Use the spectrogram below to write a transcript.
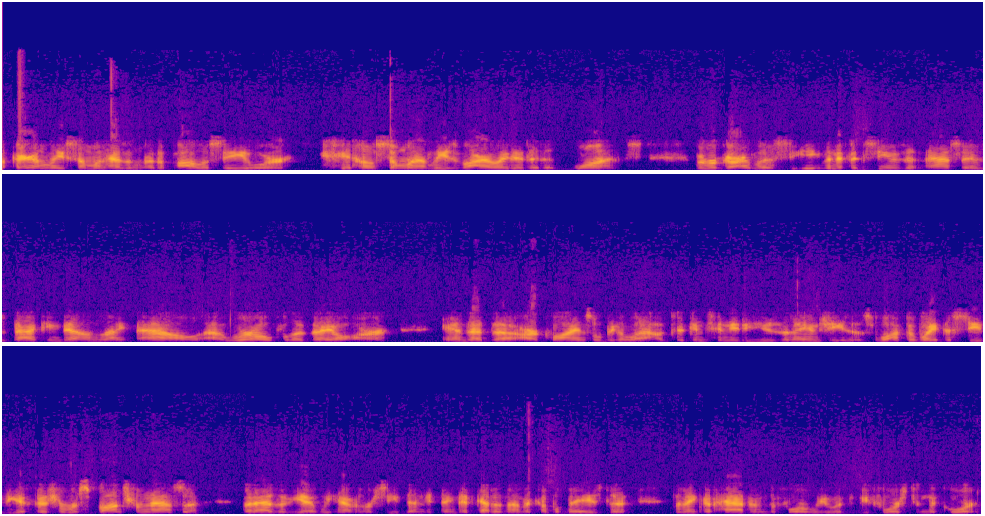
apparently someone hasn't read the policy or you know, someone at least violated it at once. But regardless, even if it seems that NASA is backing down right now, uh, we're hopeful that they are and that uh, our clients will be allowed to continue to use the name Jesus. We'll have to wait to see the official response from NASA, but as of yet, we haven't received anything. They've got another couple days to, to make that happen before we would be forced into court.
